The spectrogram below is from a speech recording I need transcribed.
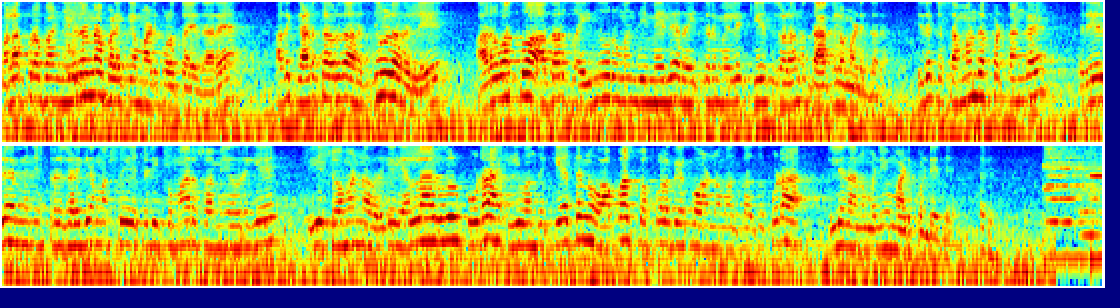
ಮಲಪ್ರಭಾ ನೀರನ್ನ ಬಳಕೆ ಮಾಡಿಕೊಳ್ತಾ ಇದ್ದಾರೆ. ಅದಕ್ಕೆ ಎರಡ್ ಸಾವಿರದ ಹದಿನೇಳರಲ್ಲಿ ಅರವತ್ತು ಆದರ್ಸ್ ಐನೂರು ಮಂದಿ ಮೇಲೆ ರೈತರ ಮೇಲೆ ಕೇಸ್ಗಳನ್ನು ದಾಖಲು ಮಾಡಿದ್ದಾರೆ. ಇದಕ್ಕೆ ಸಂಬಂಧಪಟ್ಟಂಗೆ ರೈಲ್ವೆ ಮಿನಿಸ್ಟರ್ಗಳಿಗೆ ಮತ್ತು ಎಚ್ ಡಿ ಕುಮಾರಸ್ವಾಮಿ ಅವರಿಗೆ, ವಿ ಸೋಮಣ್ಣ ಅವರಿಗೆ ಎಲ್ಲರಿಗೂ ಕೂಡ ಈ ಒಂದು ಕೇಸನ್ನು ವಾಪಸ್ ತಕ್ಕೊಳ್ಬೇಕು ಅನ್ನುವಂಥದ್ದು ಕೂಡ ಇಲ್ಲಿ ನಾನು ಮನವಿ ಮಾಡಿಕೊಂಡಿದ್ದೇನೆ. ಸರಿ, ಸರ್.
